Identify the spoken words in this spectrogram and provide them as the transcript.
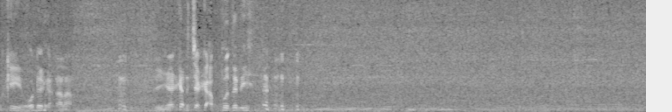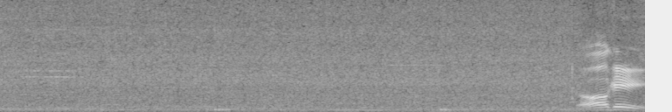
Okey, order kat dalam. Ingatkan dia cakap apa tadi. Oke.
